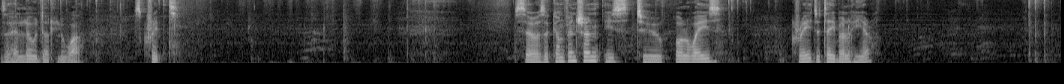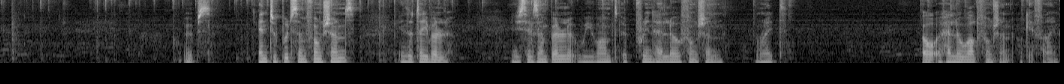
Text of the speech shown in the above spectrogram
the hello.lua script. So the convention is to always create a table here. Oops. And to put some functions in the table. In this example, we want a print hello function, right? Oh, hello world function. Okay, fine.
